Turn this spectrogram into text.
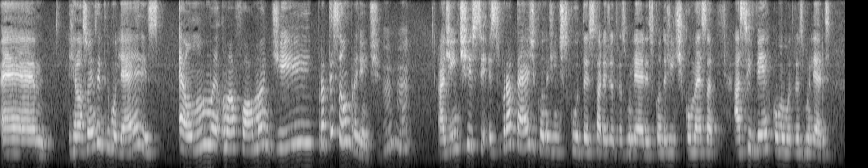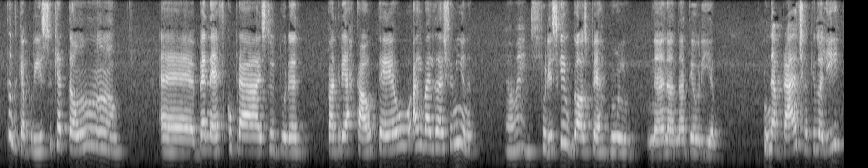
É, relações entre mulheres é uma, uma forma de proteção pra gente. uhum, A gente se, se protege quando a gente escuta a história de outras mulheres, quando a gente começa a se ver como outras mulheres. Tanto que é por isso que é tão é, benéfico para a estrutura patriarcal ter o- a rivalidade feminina. realmente. Por isso que o gospel é ruim, né, na, na teoria. E na prática, aquilo ali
